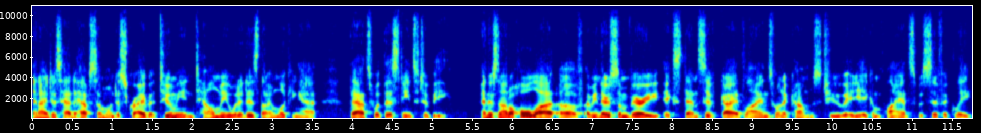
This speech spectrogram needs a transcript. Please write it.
and I just had to have someone describe it to me and tell me what it is that I'm looking at, that's what this needs to be. And there's not a whole lot of, I mean, there's some very extensive guidelines when it comes to ADA compliance specifically.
